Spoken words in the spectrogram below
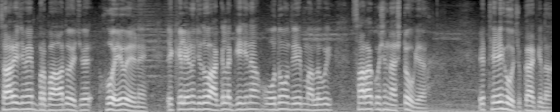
ਸਾਰੇ ਜਿਵੇਂ ਬਰਬਾਦ ਹੋਏ ਚ ਹੋਏ ਹੋਏ ਨੇ। ਇਹ ਕਿਲੇ ਨੂੰ ਜਦੋਂ ਅੱਗ ਲੱਗੀ ਸੀ ਨਾ, ਉਦੋਂ ਦੇ ਮੰਨ ਲਓ ਵੀ ਸਾਰਾ ਕੁਝ ਨਸ਼ਟ ਹੋ ਗਿਆ। ਇੱਥੇ ਇਹ ਹੋ ਚੁੱਕਾ ਕਿਲਾ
